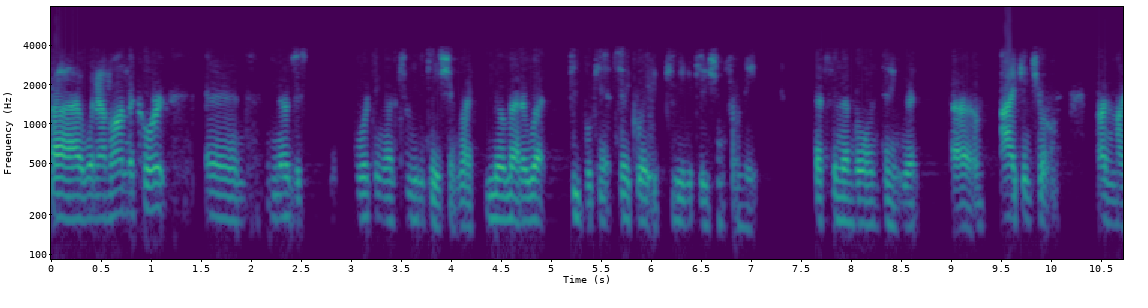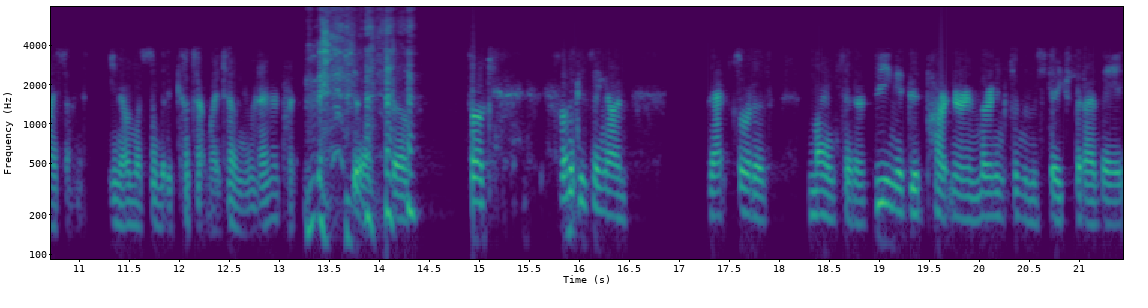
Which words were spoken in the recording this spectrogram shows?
uh, when I'm on the court and you know just working on communication, like no matter what, people can't take away communication from me. That's the number one thing that um, I control on my side, you know, unless somebody cuts out my tongue or whatever. But still, so focus, focusing on that sort of mindset of being a good partner and learning from the mistakes that I made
